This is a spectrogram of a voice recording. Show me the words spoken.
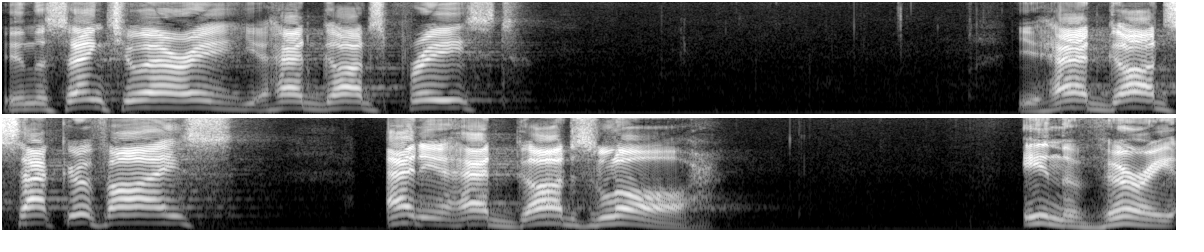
In the sanctuary, you had God's priest, you had God's sacrifice, and you had God's law. In the very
